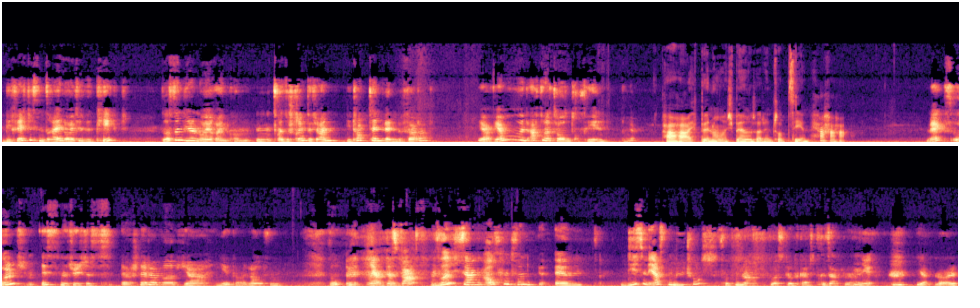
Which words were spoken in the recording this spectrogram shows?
die schlechtesten drei Leute gekickt. So dass dann wieder neue reinkommen. Mm, Also strengt euch an, die Top 10 werden befördert. Ja, wir haben im Moment 800.000 Trophäen. Ja. Haha, ich bin, ich bin unter den Top 10. Hahaha. Max Ult ist natürlich, dass er schneller wird. Ja, hier kann man laufen. So, ähm, ja, das war's. Würde ich sagen, auch schon von ähm, diesem ersten Mythos. Von Luna, du hast, glaube ich, gar nichts gesagt, oder? Nee. Ja, lol.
